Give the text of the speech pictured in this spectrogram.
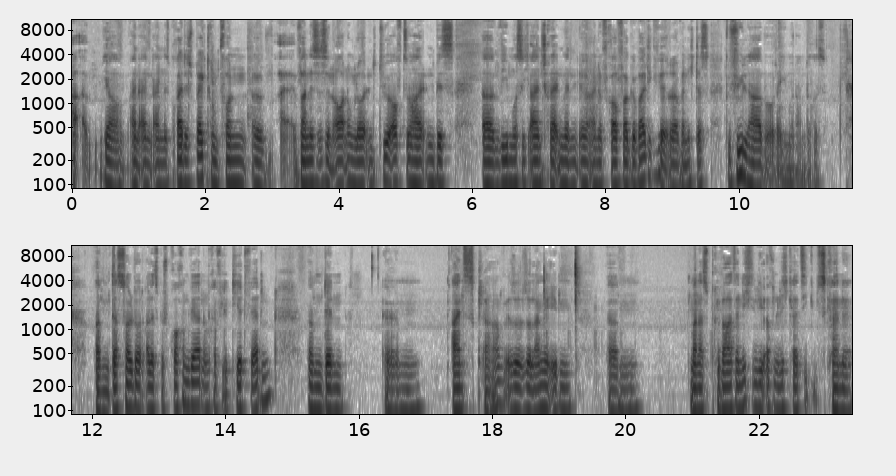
äh, ja, ein, ein, ein breites Spektrum von äh, wann ist es in Ordnung, Leuten die Tür aufzuhalten, bis äh, wie muss ich einschreiten, wenn äh, eine Frau vergewaltigt wird oder wenn ich das Gefühl habe oder jemand anderes. Ähm, das soll dort alles besprochen werden und reflektiert werden, ähm, denn ähm, eins ist klar, also, solange eben ähm, man das Private nicht in die Öffentlichkeit sieht, gibt es keine,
